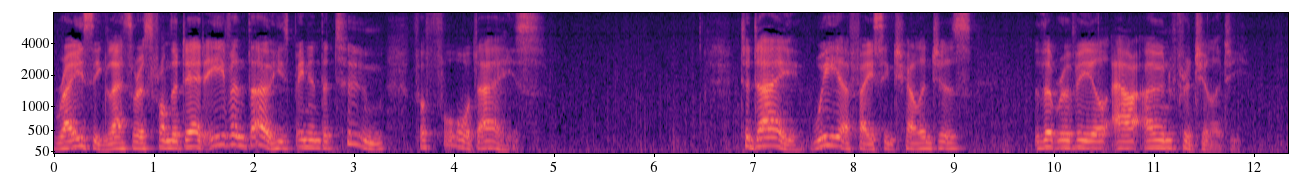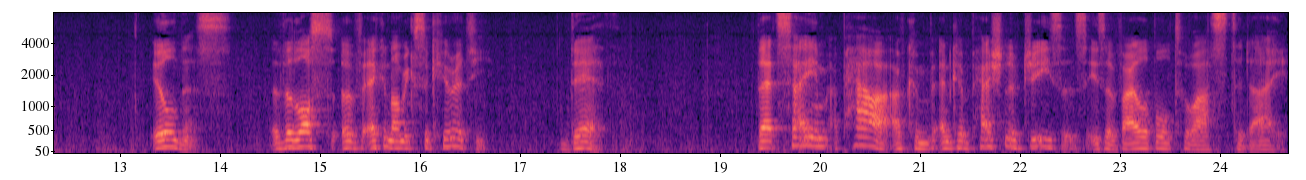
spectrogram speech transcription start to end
raising Lazarus from the dead, even though he's been in the tomb for four days. Today, we are facing challenges that reveal our own fragility illness, the loss of economic security, death. That same power of com- and compassion of Jesus is available to us today.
